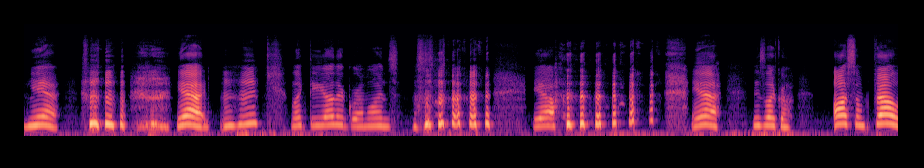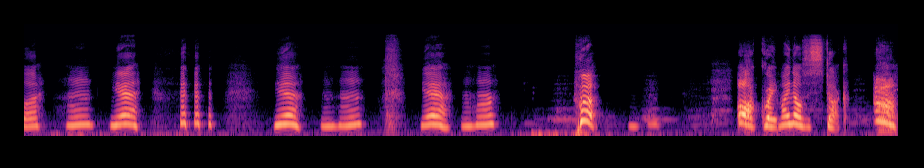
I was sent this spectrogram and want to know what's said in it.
Yeah. yeah. Mhm. Like the other gremlins. yeah. yeah. He's like a awesome fella. Hmm. Yeah. yeah. Mhm. Yeah. Mhm. Huh. Mm-hmm. Oh, great. My nose is stuck. Ugh.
